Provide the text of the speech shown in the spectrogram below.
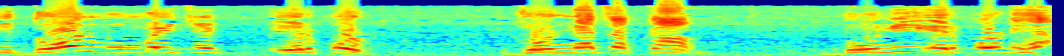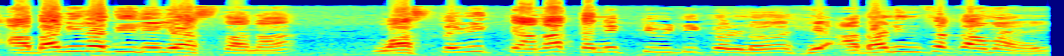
की दोन मुंबईचे एअरपोर्ट जोडण्याचं काम दोन्ही एअरपोर्ट हे अदानीला दिलेले असताना वास्तविक त्यांना कनेक्टिव्हिटी करणं हे अदानींचं काम आहे.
